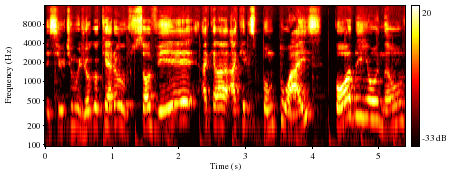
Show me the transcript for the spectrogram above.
esse último jogo eu quero só ver aquela, aqueles pontuais podem ou não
